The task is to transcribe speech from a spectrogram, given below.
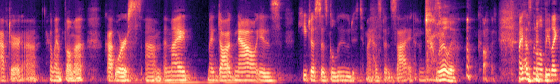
after uh, her lymphoma got worse. Um, and my, my dog now is, he just is glued to my husband's side. I'm just, Really? Oh God. My husband will be like,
